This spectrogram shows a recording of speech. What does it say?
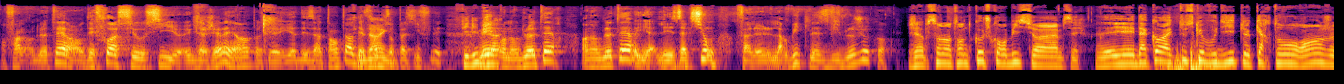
Enfin, l'Angleterre, alors des fois, c'est aussi euh, exagéré, hein, parce qu'il y a des attentats, des fois, qui sont pas sifflés. Philippe, Mais en Angleterre, en Angleterre, il y a les actions. Enfin, l'arbitre laisse vivre le jeu, quoi. J'ai l'impression d'entendre coach Courbis sur RMC. Il est d'accord avec tout ce que vous dites, le carton orange,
